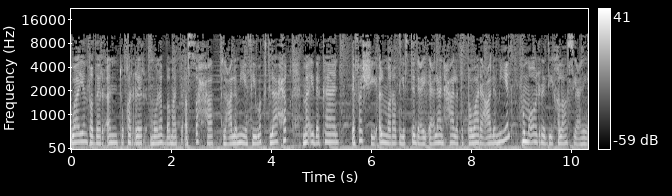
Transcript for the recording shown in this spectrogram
وينتظر أن تقرر منظمة الصحة العالمية في وقت لاحق. ما إذا كان تفشي المرض يستدعي إعلان حالة الطوارئ عالميا. هم اوريدي خلاص يعني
